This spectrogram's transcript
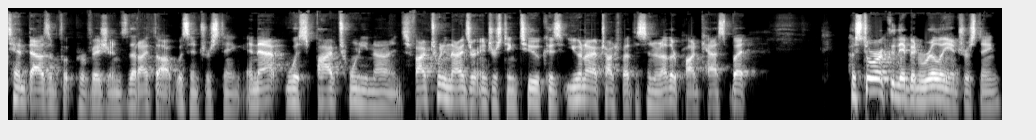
10,000 foot provisions that I thought was interesting. And that was 529s. 529s are interesting too, because you and I have talked about this in another podcast, but historically they've been really interesting.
